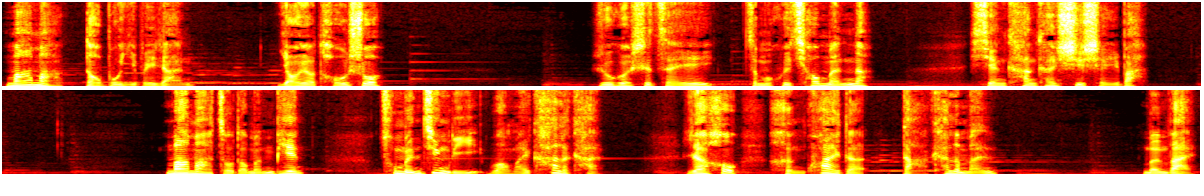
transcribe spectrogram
妈妈倒不以为然，摇摇头说：“如果是贼，怎么会敲门呢？”先看看是谁吧。妈妈走到门边，从门镜里往外看了看，然后很快的打开了门。门外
